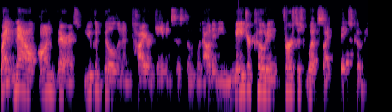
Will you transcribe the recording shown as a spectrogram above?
right now on Verus, you could build an entire gaming system without any major coding versus website-based coding.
